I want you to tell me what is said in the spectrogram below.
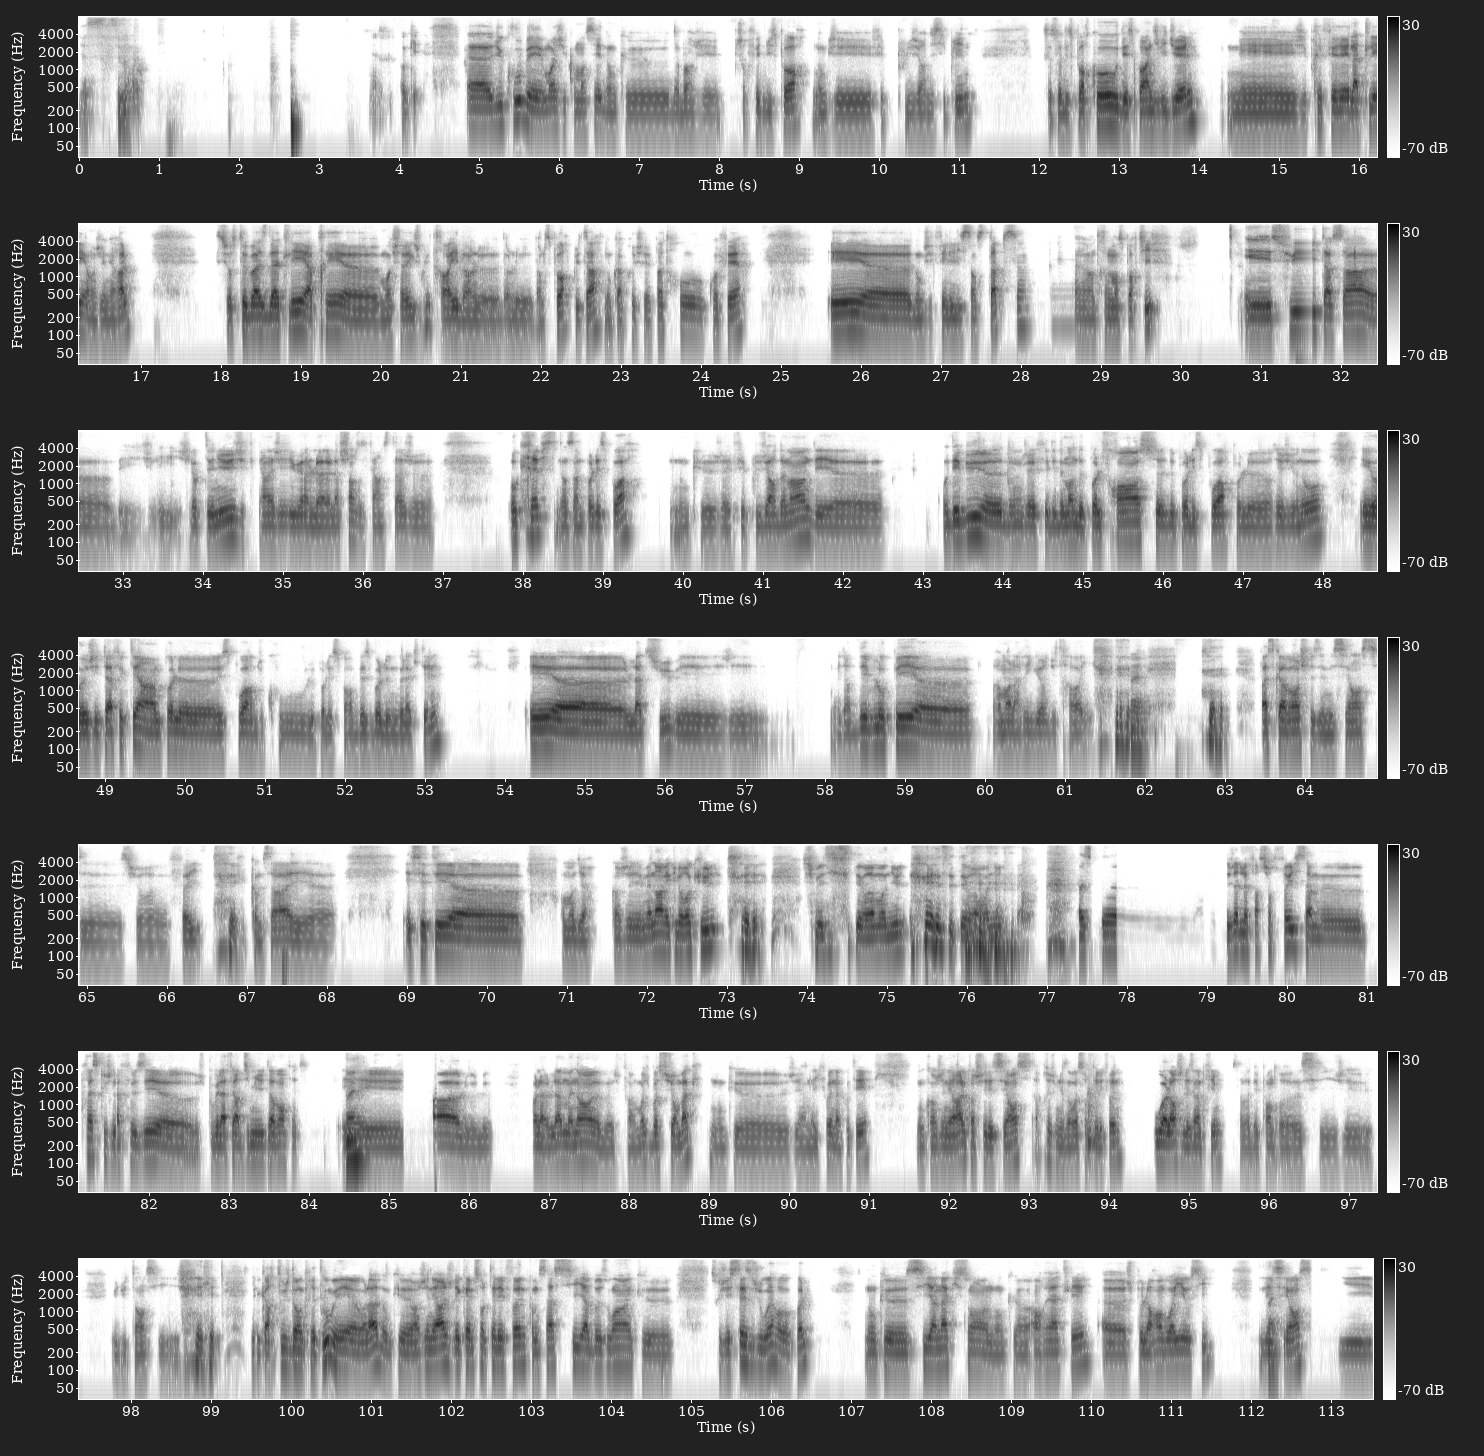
Yes, c'est bon. Ok. Euh, du coup, ben, moi, j'ai commencé. Donc, euh, d'abord, j'ai toujours fait du sport. Donc, j'ai fait plusieurs disciplines, que ce soit des sports co ou des sports individuels. Mais j'ai préféré l'athlé en général. Sur cette base d'athlé, après, euh, moi, je savais que je voulais travailler dans le, dans, le, dans le sport plus tard. Donc, après, je savais pas trop quoi faire. Et donc, j'ai fait une licence TAPS, entraînement sportif. Et suite à ça, euh, ben, je l'ai obtenu. J'ai eu la, chance de faire un stage euh, au Krebs dans un pôle espoir. Donc, euh, j'avais fait plusieurs demandes. Et au début, donc j'avais fait des demandes de pôle France, de pôle espoir, pôle régionaux. Et j'étais affecté à un pôle espoir, du coup, le pôle espoir baseball de Nouvelle-Aquitaine. Et là-dessus, ben, j'ai développé vraiment la rigueur du travail. Parce qu'avant, je faisais mes séances euh, sur euh, feuille, comme ça. Et, euh, et c'était, comment dire, quand j'ai maintenant avec le recul, je me dis c'était vraiment nul. c'était vraiment nul. Parce que déjà de le faire sur feuille, ça me presque je la faisais, je pouvais la faire 10 minutes avant en fait. Et le, voilà, là maintenant, euh, bah, moi je bosse sur Mac, donc euh, j'ai un iPhone à côté. Donc en général, quand je fais des séances, après je me les envoie sur le téléphone ou alors je les imprime. Ça va dépendre euh, si j'ai eu du temps, si j'ai les, cartouches d'encre et tout. Mais voilà, donc en général, je les quand même sur le téléphone, comme ça, s'il y a besoin, que... parce que j'ai 16 joueurs au pôle. Donc s'il y en a qui sont donc, en réathlé, je peux leur envoyer aussi les séances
